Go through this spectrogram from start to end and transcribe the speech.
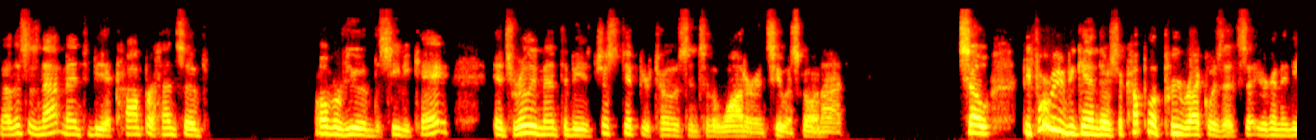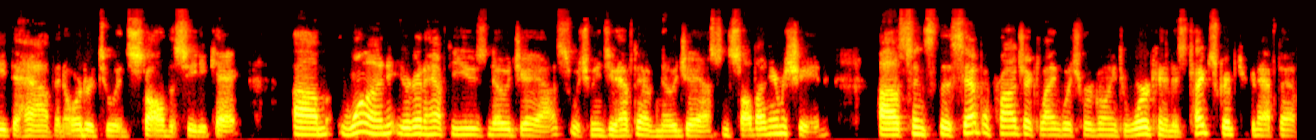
Now this is not meant to be a comprehensive overview of the CDK. It's really meant to be just dip your toes into the water and see what's going on. So before we begin, there's a couple of prerequisites that you're going to need to have in order to install the CDK. Um, one, you're going to have to use Node.js, which means you have to have Node.js installed on your machine. Uh, since the sample project language we're going to work in is TypeScript, you're going to have to have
